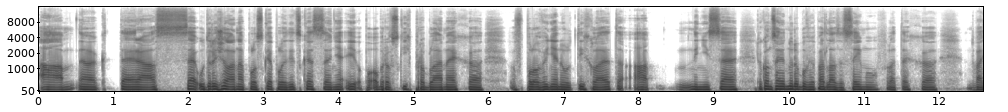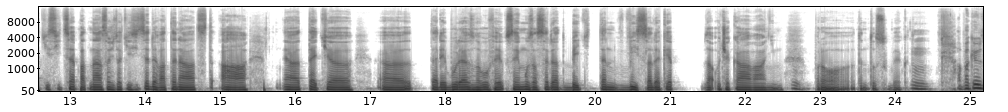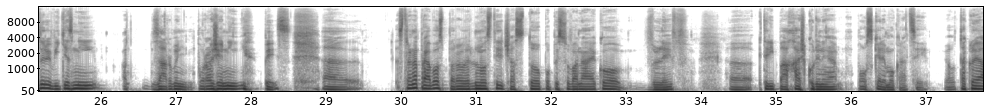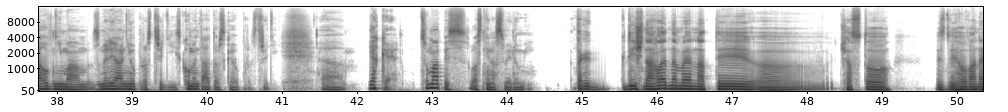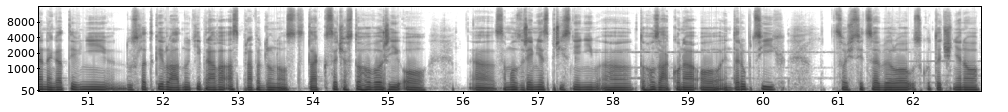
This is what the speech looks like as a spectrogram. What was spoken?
a která se udržela na polské politické scéně i po obrovských problémech v polovině nultých let a nyní se dokonce jednu dobu vypadla ze Sejmu v letech 2015 eh, až 2019 a eh, teď eh, tedy bude znovu v Sejmu zasedat, byť ten výsledek je za očekáváním hmm. pro tento subjekt. Hmm. A pak je tedy vítězný a zároveň poražený PIS. Strana práva a spravedlnosti je často popisovaná jako vliv, který páchá škody na polské demokracii. Jo, takhle já ho vnímám z mediálního prostředí, z komentátorského prostředí. Uh, jaké? Co má PIS vlastně na svědomí? Tak když nahlédneme na ty uh, často vyzdvihované negativní důsledky vládnutí práva a spravedlnost, tak se často hovoří o uh, samozřejmě zpřísnění toho zákona o interrupcích, což sice bylo uskutečněno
